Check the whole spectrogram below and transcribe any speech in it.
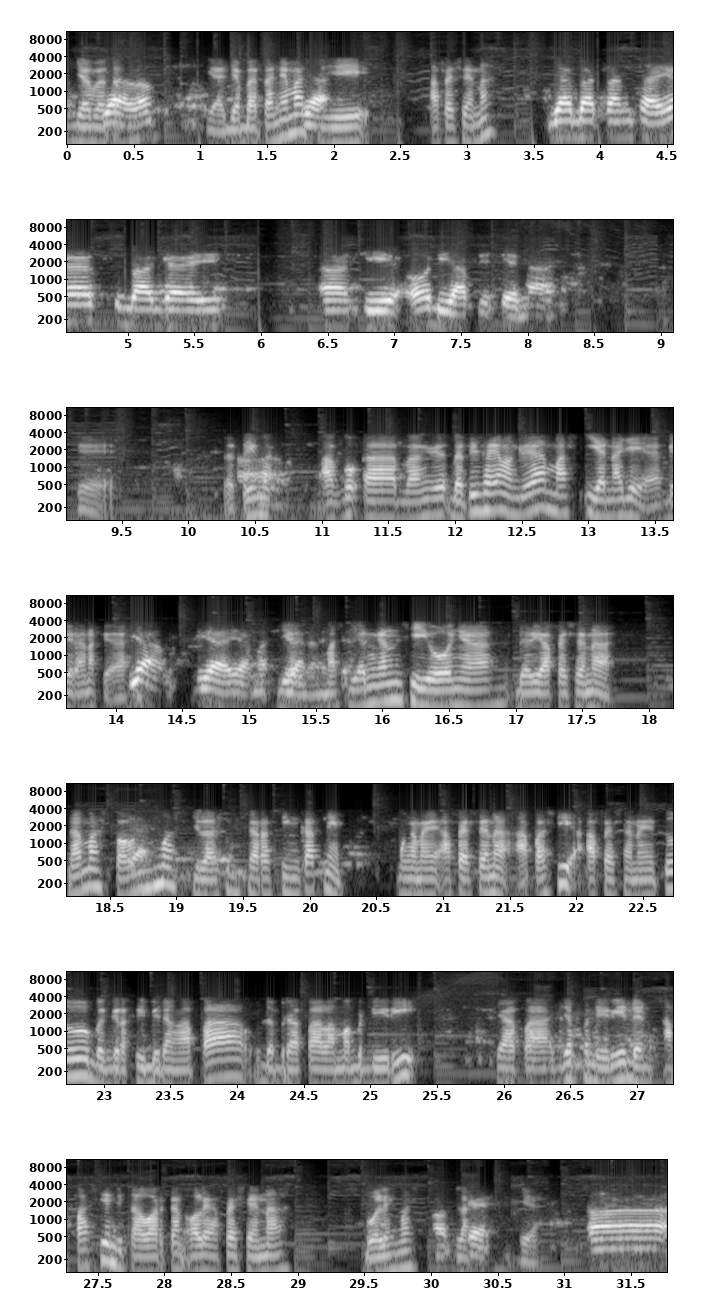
jabatan ya, ya jabatannya mas Ya. di Avesena. Jabatan saya sebagai eh, CEO di Apisena. Oke. Berarti ma- aku eh, manggil, berarti saya manggilnya Mas Ian aja ya, biar enak ya. Iya, iya, iya, Mas Ian. Ian. Mas Ian kan CEO-nya dari Avesena. Nah, Mas, tolong Ya. Mas jelasin secara singkat nih mengenai Avesena. Apa sih Avesena itu bergerak di bidang apa? Udah berapa lama berdiri? Siapa aja pendiri dan apa sih yang ditawarkan oleh Avesena? Boleh, Mas? Oke. Silakan. Ya. Eh,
